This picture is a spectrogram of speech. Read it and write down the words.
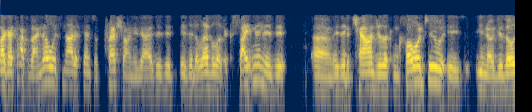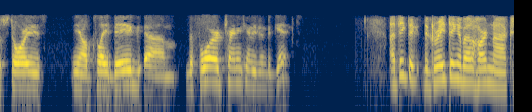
like I talked about, I know it's not a sense of pressure on you guys. Is it is it a level of excitement? Is it um, is it a challenge you're looking forward to? Is you know, do those stories you know play big um, before training camp even begins? I think the the great thing about Hard Knocks,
